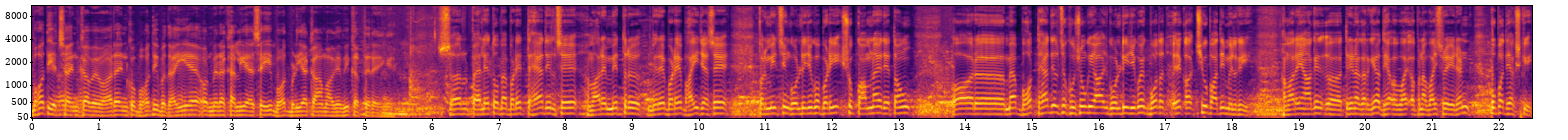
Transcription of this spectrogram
बहुत ही अच्छा इनका व्यवहार है इनको बहुत ही बधाई है और मेरा ख्याल ये ऐसे ही बहुत बढ़िया काम आगे भी करते रहेंगे। सर पहले तो मैं बड़े तह दिल से हमारे मित्र मेरे बड़े भाई जैसे परमीत सिंह गोल्डी जी को बड़ी शुभकामनाएँ देता हूँ। और मैं बहुत तह दिल से खुश हूँ कि आज गोल्डी जी को एक बहुत एक अच्छी उपाधि मिल गई। हमारे यहाँ के त्रिनगर के अपना वाइस प्रेसिडेंट, उपाध्यक्ष की।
